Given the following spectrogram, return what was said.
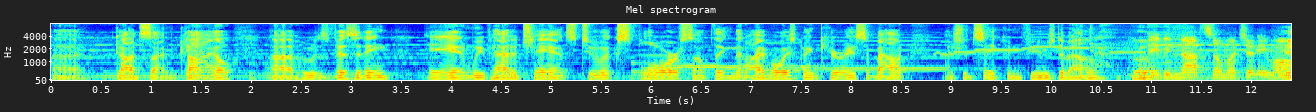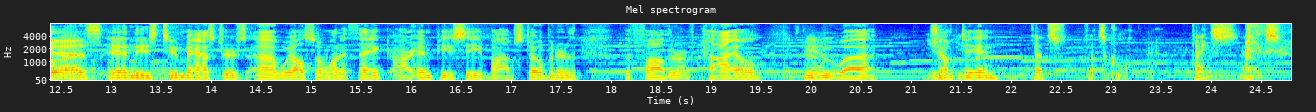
uh, godson, Kyle, uh, who is visiting. And we've had a chance to explore something that I've always been curious about. I should say, confused about. Huh? Maybe not so much anymore. Yes, and these two masters. Uh, we also want to thank our NPC, Bob Stobener, the father of Kyle, who uh, jumped in. That's that's cool, man. Thanks. Thanks.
